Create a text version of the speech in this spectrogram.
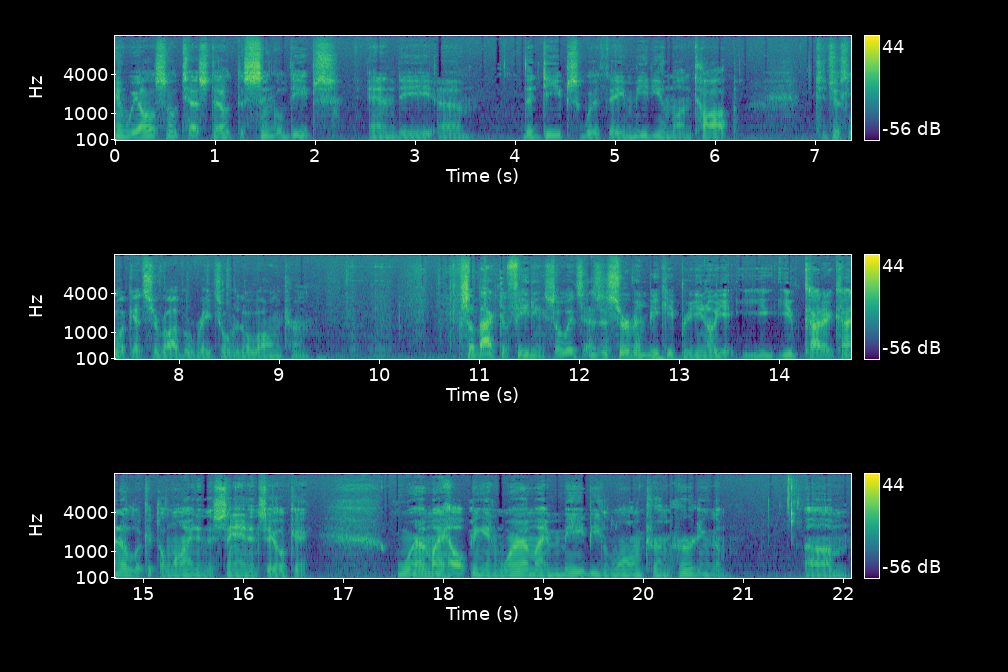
And we also test out the single deeps and the um, the deeps with a medium on top to just look at survival rates over the long term. So back to feeding. So it's as a servant beekeeper, you know, you, you you've got to kind of look at the line in the sand and say, okay, where am I helping and where am I maybe long term hurting them? Um,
